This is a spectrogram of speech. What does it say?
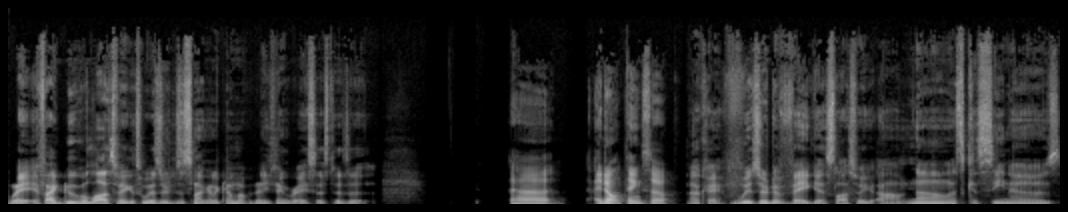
Wait, if I Google Las Vegas Wizards, it's not going to come up with anything racist, is it? uh, I don't think so. Okay. Wizard of Vegas, Las Vegas. Oh, no, that's casinos.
